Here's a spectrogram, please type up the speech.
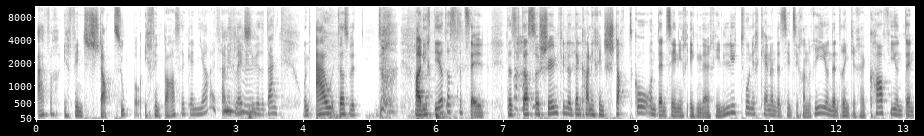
einfach, ich finde die Stadt super. Ich finde Basel genial. Das habe ich Mhm. letztens wieder gedacht. Und auch, dass wir, habe ich dir das erzählt, dass ich das so schön finde. Und dann kann ich in die Stadt gehen und dann sehe ich irgendwelche Leute, die ich kenne. Und dann sitze ich an Rhein und dann trinke ich einen Kaffee und dann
